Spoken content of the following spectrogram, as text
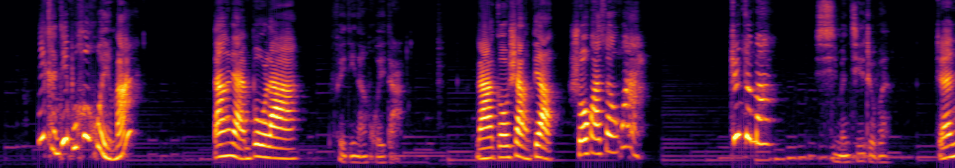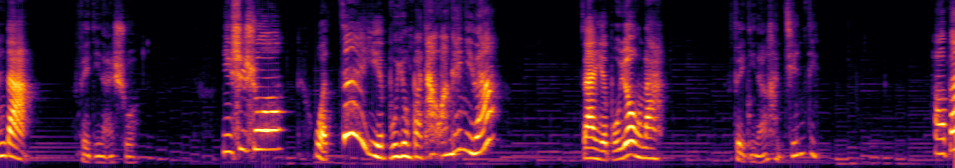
“你肯定不后悔吗？”“当然不啦！”费迪南回答。拉钩上吊，说话算话，真的吗？西门接着问。真的，费迪南说。你是说我再也不用把它还给你啦？再也不用啦。费迪南很坚定。好吧，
